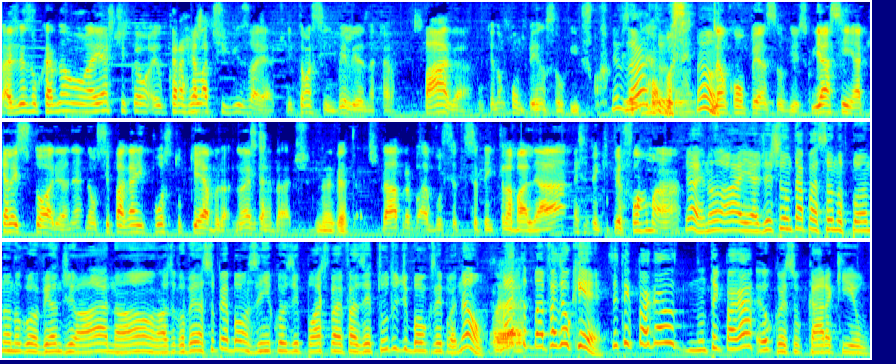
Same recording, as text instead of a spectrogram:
às vezes o cara não, a ética, o cara relativiza a ética. Então assim, beleza, cara, paga porque não compensa o risco. Exato. Não, Não. não compensa o risco. E assim, aquela história, né? Não, se pagar imposto quebra, não é verdade. Não é verdade. Dá para você, você tem que trabalhar, aí você tem que performar. E aí, não, aí, a gente não tá passando pano no governo de, ah, não, nosso governo é super bonzinho com os impostos, vai fazer tudo de bom com os impostos. Não, É. vai, vai fazer o quê? Você tem que pagar, não tem que pagar? Eu conheço o cara que o,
